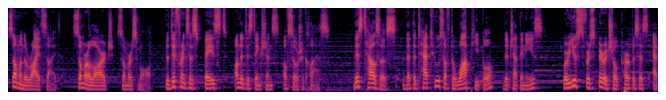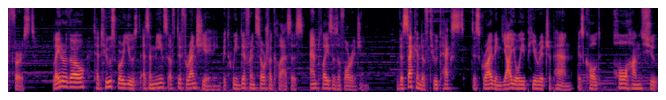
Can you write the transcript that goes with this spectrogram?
some on the right side. Some are large, some are small. The difference is based on the distinctions of social class. This tells us that the tattoos of the Wa people, the Japanese, were used for spiritual purposes at first. Later, though, tattoos were used as a means of differentiating between different social classes and places of origin. The second of two texts describing Yayoi period Japan is called Hou Han Shu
